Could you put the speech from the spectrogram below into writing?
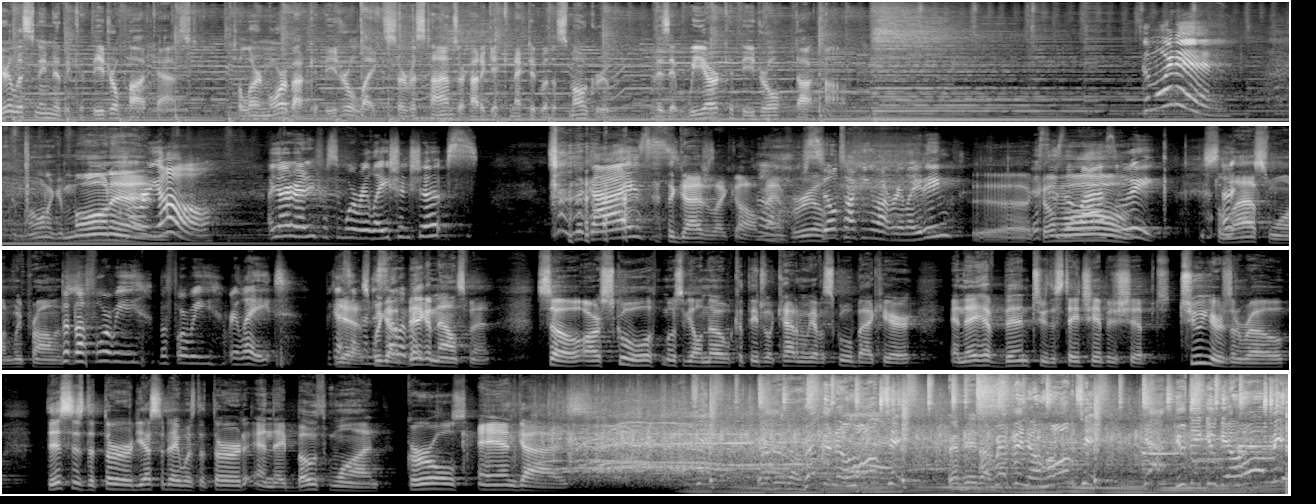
You're listening to the Cathedral Podcast. To learn more about Cathedral like service times or how to get connected with a small group, visit wearecathedral.com. Good morning. Good morning, good morning. How are y'all? Are y'all ready for some more relationships? The guys. The guys are like, oh man, for real. Still talking about relating. Uh, This come is the on. last week. It's the Uh, last one, we promise. But before we before we relate, we got yes, something to we got celebrate. a big announcement. So our school, most of y'all know Cathedral Academy, we have a school back here, and they have been to the state championships two years in a row. This is the third. Yesterday was the third, and they both won, girls and guys. Reppin' the home team. I'm reppin' the home team. Yeah, you think you can hold me?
